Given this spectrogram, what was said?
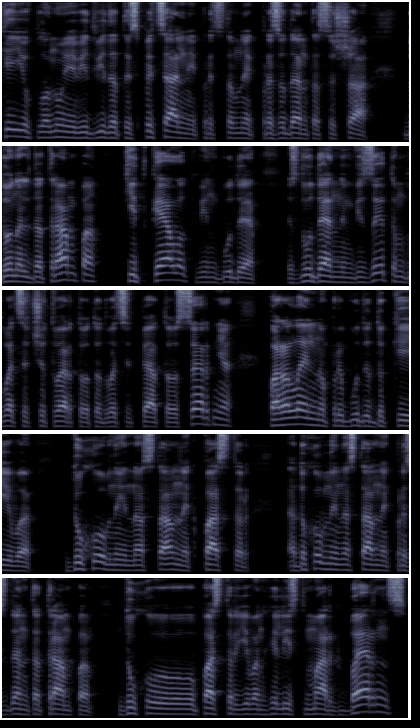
Київ планує відвідати спеціальний представник президента США Дональда Трампа Кіт Келок. Він буде з дводенним візитом 24 та 25 серпня. Паралельно прибуде до Києва духовний наставник, пастор, духовний наставник президента Трампа, духу пастор євангеліст Марк Бернс.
